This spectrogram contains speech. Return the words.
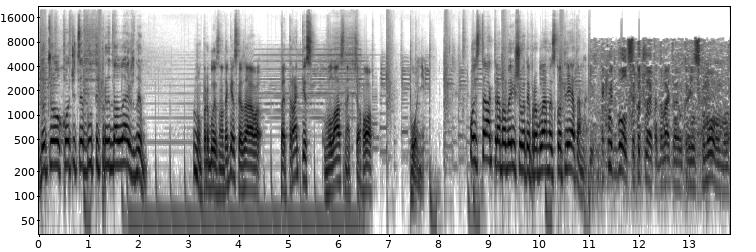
до чого хочеться бути приналежним. Ну, приблизно таке сказав Петракіс, власник цього поні. Ось так треба вирішувати проблеми з котлетами. Так мідбол це котлета, давайте українську мову.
